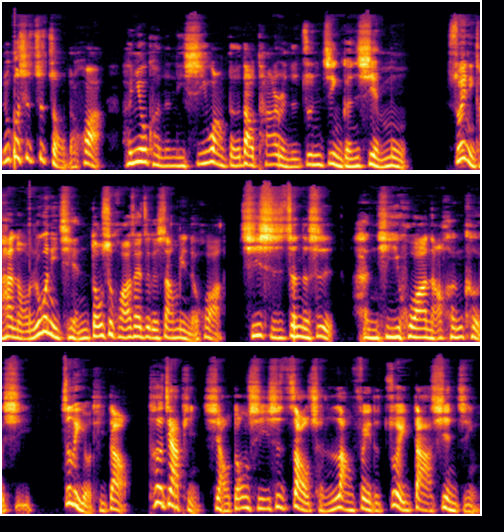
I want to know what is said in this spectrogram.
如果是这种的话，很有可能你希望得到他人的尊敬跟羡慕。所以你看哦，如果你钱都是花在这个上面的话，其实真的是很稀花，然后很可惜。这里有提到特价品、小东西是造成浪费的最大陷阱。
